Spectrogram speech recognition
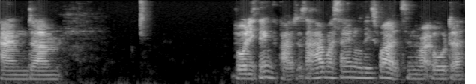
And um, but when you think about it, it's like, how am I saying all these words in the right order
